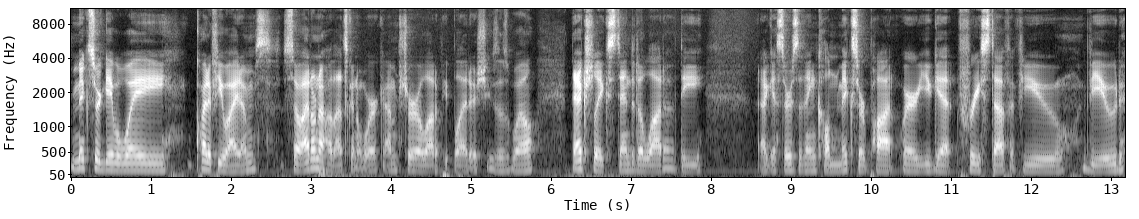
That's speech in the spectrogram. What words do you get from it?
Mixer gave away quite a few items, so I don't know how that's going to work. I'm sure a lot of people had issues as well. They actually extended a lot of the. I guess there's a thing called Mixer Pot where you get free stuff if you viewed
